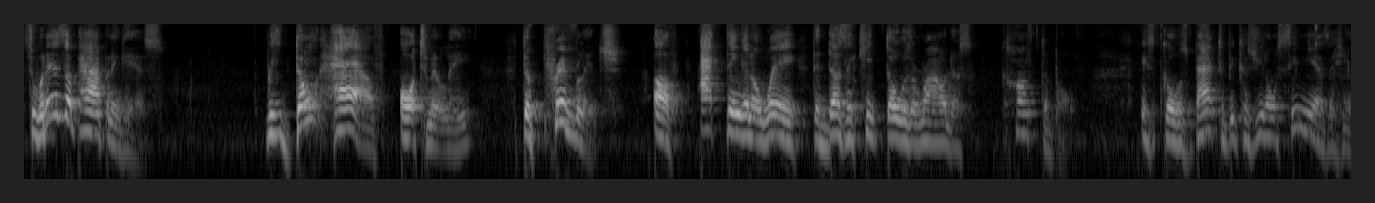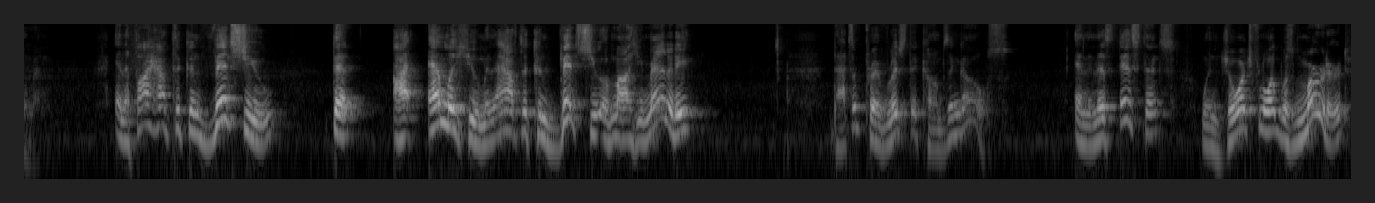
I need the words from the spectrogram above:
So what ends up happening is we don't have ultimately the privilege of acting in a way that doesn't keep those around us comfortable. It goes back to because you don't see me as a human. And if I have to convince you that I am a human, I have to convince you of my humanity, that's a privilege that comes and goes. And in this instance, when George Floyd was murdered,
